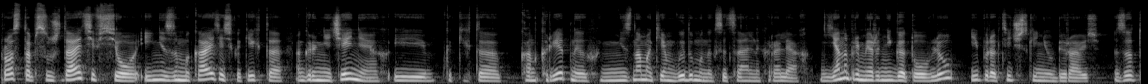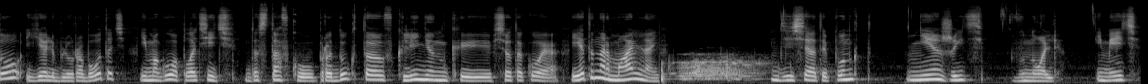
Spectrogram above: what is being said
Просто обсуждайте все и не замыкайтесь в каких-то ограничениях и каких-то конкретных, не знамо кем выдуманных социальных ролях. Я, например, не готовлю и практически не убираюсь. Зато я люблю работать и могу оплатить доставку продуктов, клининг и все такое. И это нормально. Десятый пункт. Не жить в ноль иметь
